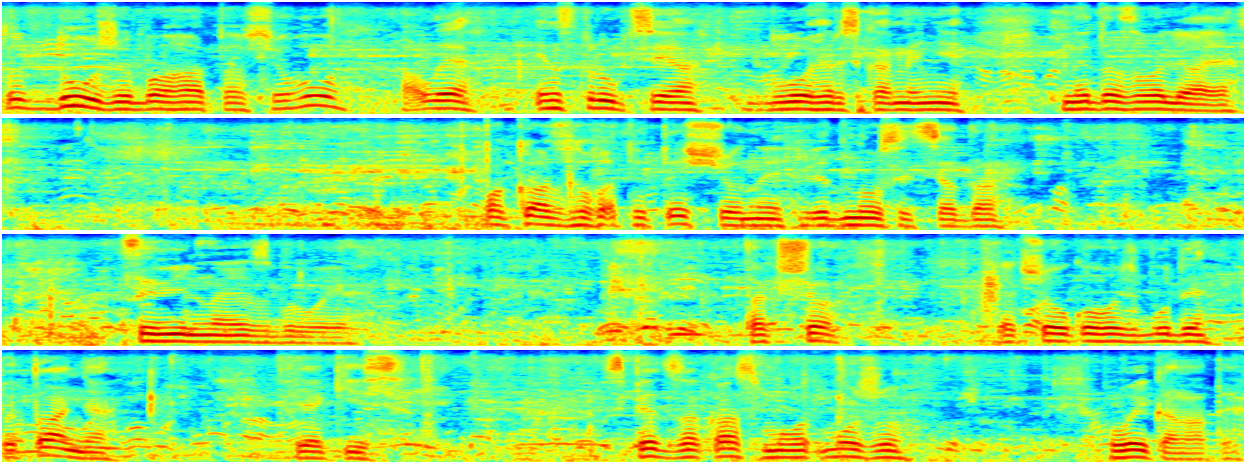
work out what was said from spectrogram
Тут дуже багато всього, але інструкція блогерська мені не дозволяє показувати те, що не відноситься до цивільної зброї. Так що, якщо у когось буде питання якісь, спецзаказ можу виконати.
